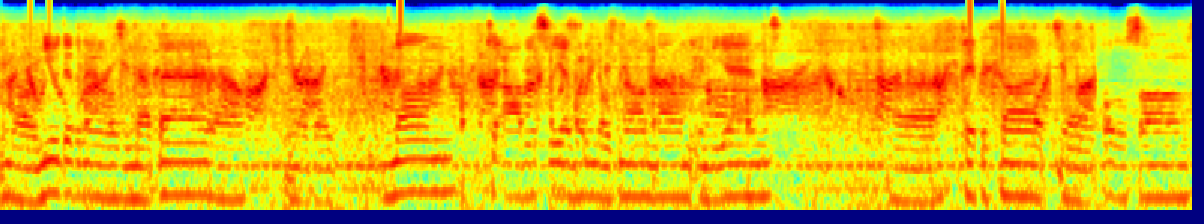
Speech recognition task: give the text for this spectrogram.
you know, New Dividend wasn't that bad. Uh, you know, like Numb, obviously everybody knows Numb, Numb in the end. Uh, Paper Cut, know, all those songs.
